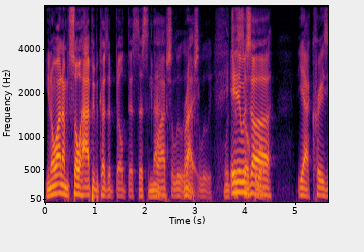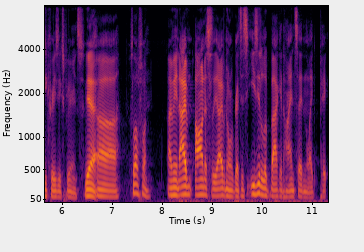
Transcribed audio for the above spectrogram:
you know what, I'm so happy because it built this, this, and that. Oh, absolutely, Right. absolutely. Which It, is so was cool. uh, yeah, crazy, crazy experience. Yeah. uh, it was a lot of fun. I mean, I've honestly, I have no regrets. It's easy to look back in hindsight and like pick,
